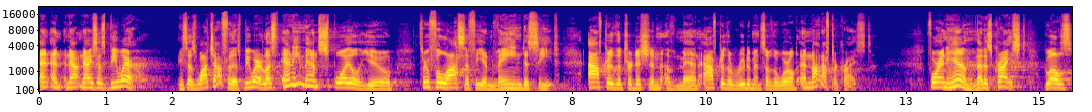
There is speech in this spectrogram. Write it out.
And, and now, now he says, Beware. He says, Watch out for this. Beware, lest any man spoil you through philosophy and vain deceit, after the tradition of men, after the rudiments of the world, and not after Christ. For in him, that is Christ, dwells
